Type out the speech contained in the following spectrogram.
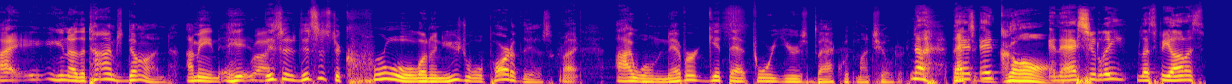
I you know the time's done. I mean he, Right. this is this is the cruel and unusual part of this. Right. I will never get that four years back with my children. No, that's and- and- gone. And actually, let's be honest.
